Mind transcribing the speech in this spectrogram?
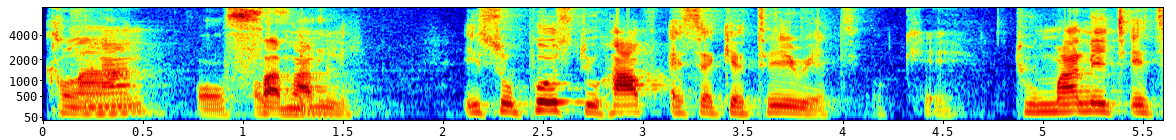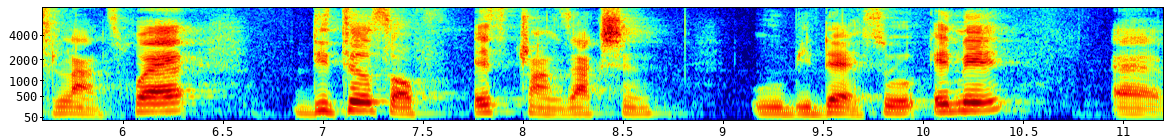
clan, Clan or or family. is supposed to have a secretariat Okay. to manage its lands where details of its transaction will be there. So any uh,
